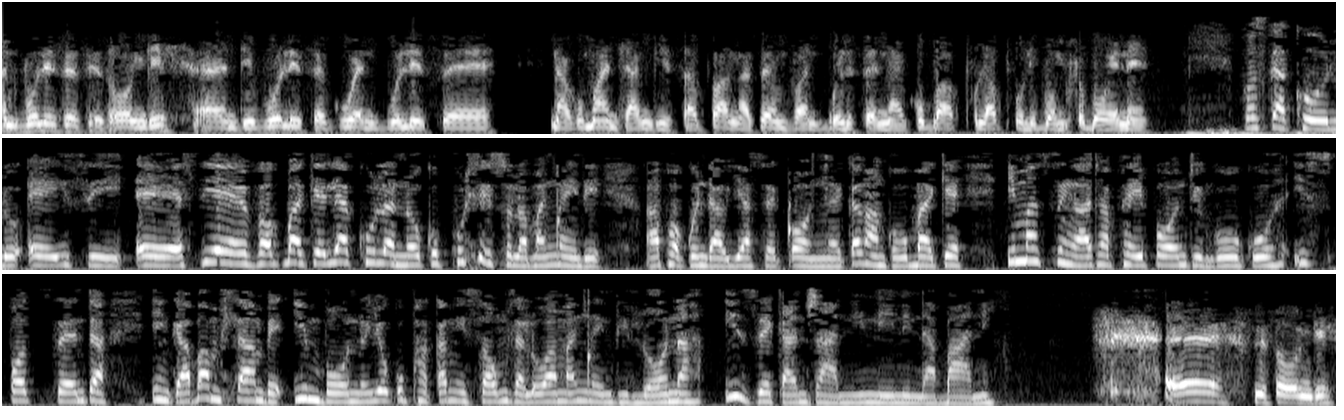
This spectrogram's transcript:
mandibulise sizongi um ndibulise kuwe ndibulise nakumandlangisa phaa ngasemva ndibulise nakubaphulaphuli bomhlobo wenene. Nkosi kakhulu AC eh siyeva ukuba ke liyakhula noko uphuhliso lwamanqindi apha kwindawo yaseqonce. Kangangokuba ke imasingatha apha iponti ngoku i-sports center ingaba mhlambe imbono yokuphakamisa umdlalo wamanqindi lona? Ize kanjani nini nabani? Eh sisongi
